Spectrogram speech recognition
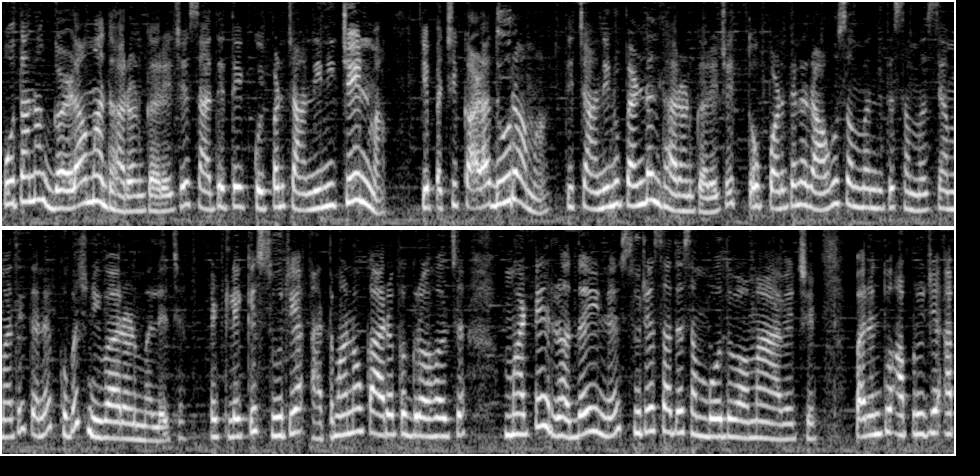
પોતાના ગળામાં ધારણ કરે છે, સાથે તે કોઈ પણ ચાંદીની ચેનમાં. કે પછી કાળા દોરામાં તે ચાંદીનું પેન્ડલ ધારણ કરે છે, તો પણ તેને રાહુ સંબંધિત સમસ્યામાંથી તેને ખૂબ જ નિવારણ મળે છે. એટલે કે સૂર્ય આત્માનો કારક ગ્રહ છે. માટે હૃદયને સૂર્ય સાથે સંબોધવામાં આવે છે. પરંતુ આપણું જે આ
